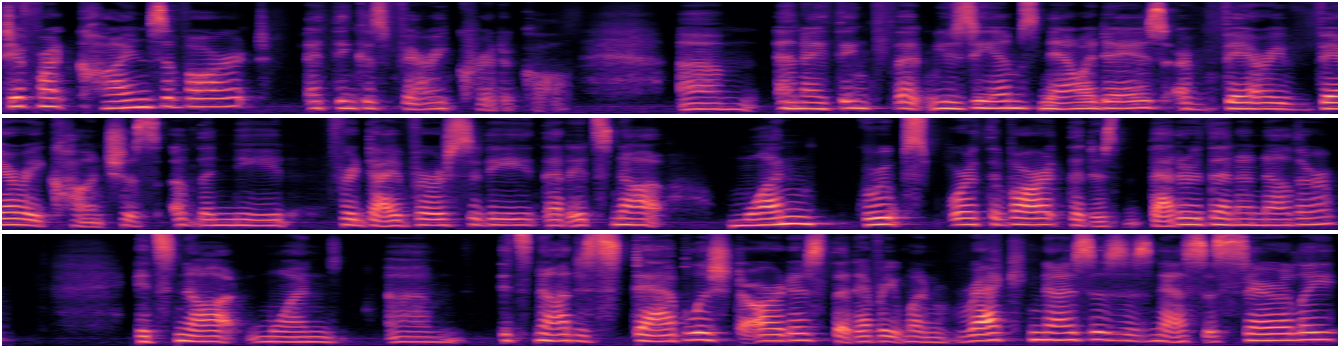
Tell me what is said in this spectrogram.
different kinds of art, I think is very critical. Um, and I think that museums nowadays are very, very conscious of the need for diversity, that it's not one group's worth of art that is better than another. It's not one, um, it's not established artists that everyone recognizes as necessarily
